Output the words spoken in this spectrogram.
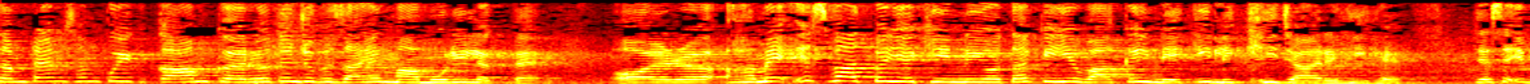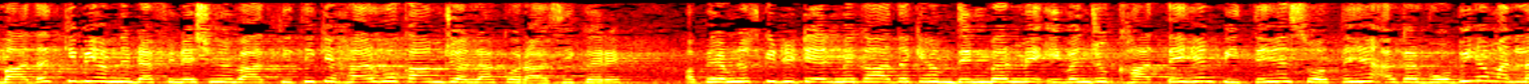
سم ٹائمس ہم کوئی کام کر رہے ہوتے ہیں جو بظاہر معمولی لگتا ہے اور ہمیں اس بات پر یقین نہیں ہوتا کہ یہ واقعی نیکی لکھی جا رہی ہے۔ جیسے عبادت کی بھی ہم نے ڈیفینیشن میں بات کی تھی کہ ہر وہ کام جو اللہ کو راضی کرے۔ اور پھر ہم نے اس کی ڈیٹیل میں کہا تھا کہ ہم دن بھر میں ایون جو کھاتے ہیں پیتے ہیں سوتے ہیں اگر وہ بھی ہم اللہ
